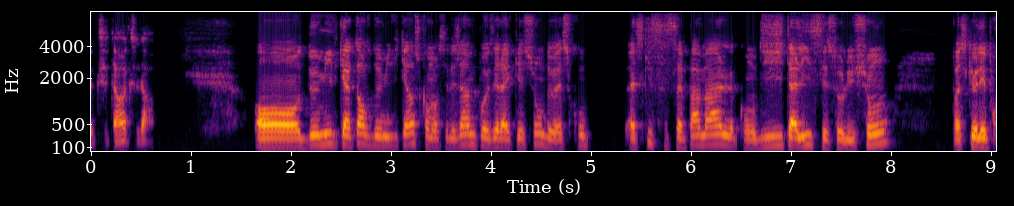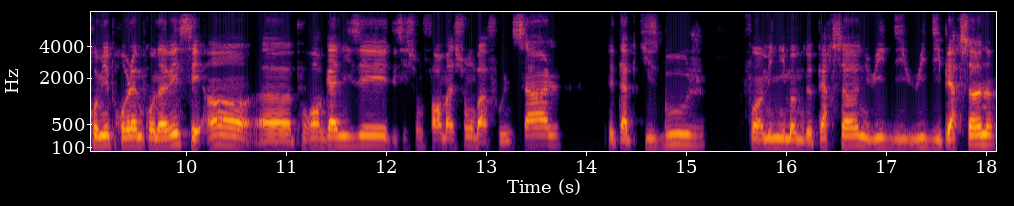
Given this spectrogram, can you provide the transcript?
etc., etc. En 2014-2015, je commençais déjà à me poser la question de est-ce qu'on est-ce que serait pas mal qu'on digitalise ces solutions? Parce que les premiers problèmes qu'on avait, c'est un, pour organiser des sessions de formation, il bah, faut une salle, des tables qui se bougent, faut un minimum de personnes, 8-10 personnes.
